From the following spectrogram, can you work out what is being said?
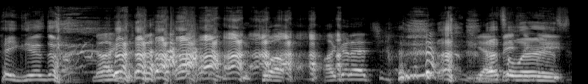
Hey, you guys know? No. I- well, I'm gonna. Yeah, That's hilarious.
